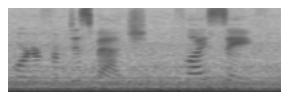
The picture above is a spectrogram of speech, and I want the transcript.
Transporter from dispatch. Fly safe.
